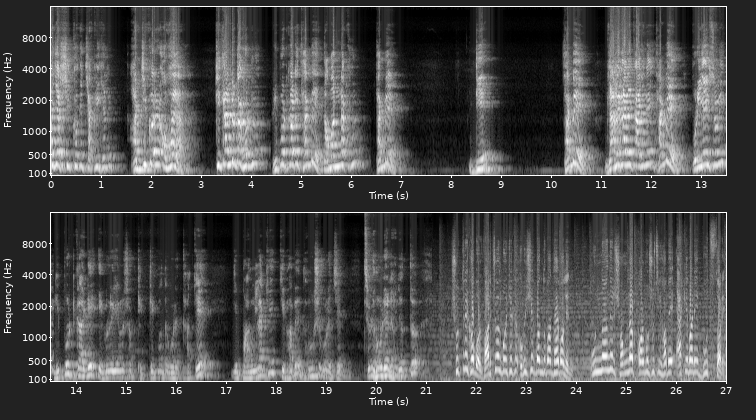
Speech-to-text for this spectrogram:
হাজার শিক্ষকের চাকরি খেলে? আরজি করের অভয়া, কি কাণ্ডটা ঘটলো? রিপোর্ট কার্ডে থাকবে? তামান্না খুন? থাকবে? ডিএ থাকবে? গ্রামে গ্রামে কাজ নেই? থাকবে? পরিযায়ী শ্রমিক? রিপোর্ট কার্ডে এগুলো যেন সব ঠিক ঠিক মতো করে থাকে যে বাংলাকে কীভাবে ধ্বংস করেছে তৃণমূলের রাজত্ব। সূত্রে খবর ভার্চুয়াল বৈঠকে অভিষেক বন্দ্যোপাধ্যায় বলেন, উন্নয়নের সংলাপ কর্মসূচি হবে একেবারে বুথ স্তরে।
